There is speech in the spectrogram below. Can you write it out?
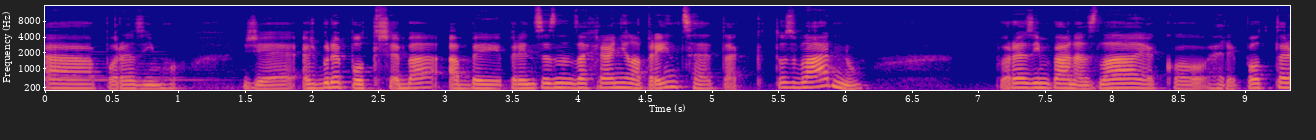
a porazím ho. Že až bude potřeba, aby princezna zachránila prince, tak to zvládnu. Porazím pána zla jako Harry Potter,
